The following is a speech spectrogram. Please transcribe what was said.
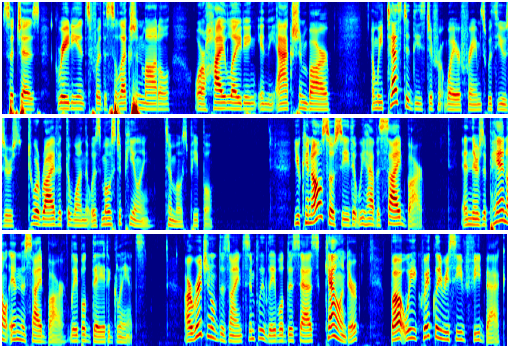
such as gradients for the selection model or highlighting in the action bar. And we tested these different wireframes with users to arrive at the one that was most appealing to most people. You can also see that we have a sidebar, and there's a panel in the sidebar labeled Day at a Glance. Our original design simply labeled this as Calendar, but we quickly received feedback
